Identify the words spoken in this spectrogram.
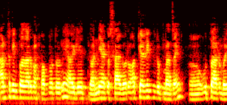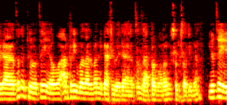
आन्तरिक बजारमा खपत हुने अहिले धनियाँको सागहरू अत्याधिक रूपमा चाहिँ उत्पादन भइरहेको छ र त्यो चाहिँ अब आन्तरिक बजारमा निकासी भइरहेको छ झापा भरन सुनसरीमा। यो चाहिँ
